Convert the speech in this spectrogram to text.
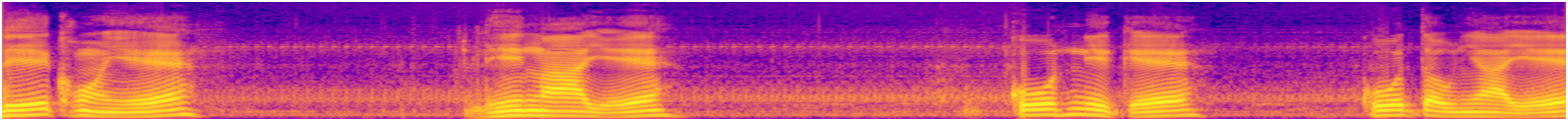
လေးခွန်ရယ်လေးငါးရယ်6နှစ်ကယ်6တုံညရယ်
